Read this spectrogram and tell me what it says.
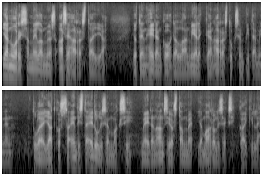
Ja nuorissa meillä on myös aseharrastajia, joten heidän kohdallaan mielekkään harrastuksen pitäminen tulee jatkossa entistä edullisemmaksi meidän ansiostamme ja mahdolliseksi kaikille.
